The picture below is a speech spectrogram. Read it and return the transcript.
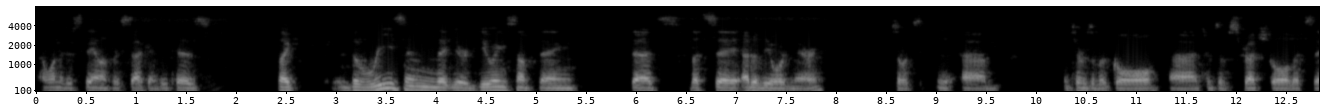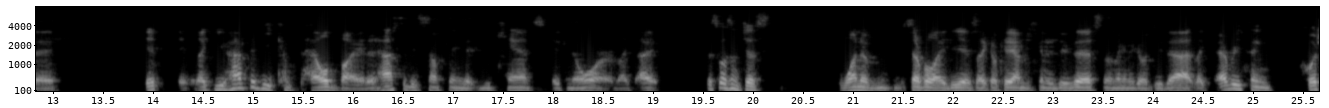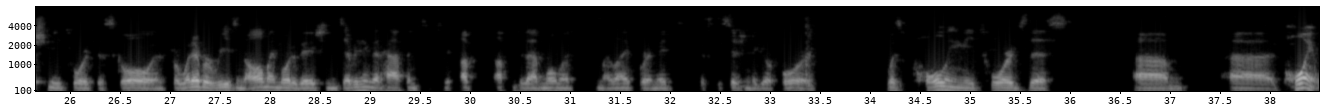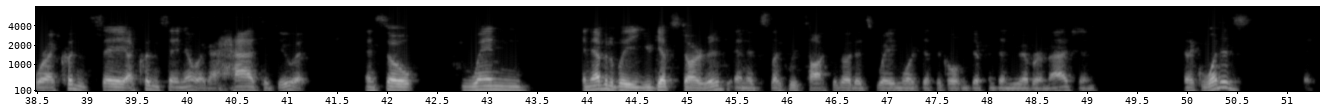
i wanted to stay on for a second because like the reason that you're doing something that's let's say out of the ordinary so it's um, in terms of a goal uh, in terms of a stretch goal let's say it, it, like you have to be compelled by it. It has to be something that you can't ignore. Like i this wasn't just one of several ideas like okay i'm just going to do this and then i'm going to go do that. Like everything pushed me towards this goal and for whatever reason all my motivations everything that happened to, up up to that moment in my life where i made this decision to go forward was pulling me towards this um, uh, point where i couldn't say i couldn't say no like i had to do it. And so when inevitably you get started and it's like we've talked about it's way more difficult and different than you ever imagined like what is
